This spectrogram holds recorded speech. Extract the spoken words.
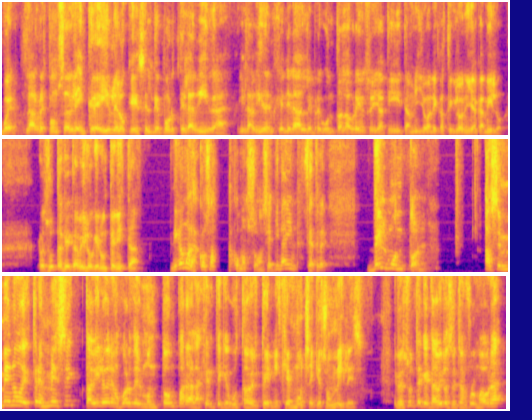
bueno, la responsabilidad, increíble lo que es el deporte, la vida y la vida en general, le pregunto a Laurencio y a ti también, Giovanni Castiglioni y a Camilo. Resulta que Tabilo, que era un tenista, digamos las cosas como son, si aquí nadie se atreve, del montón. Hace menos de tres meses, Tabilo era un jugador del montón para la gente que gusta del tenis, que es mucha y que son miles. Y resulta que Tabilo se transforma ahora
